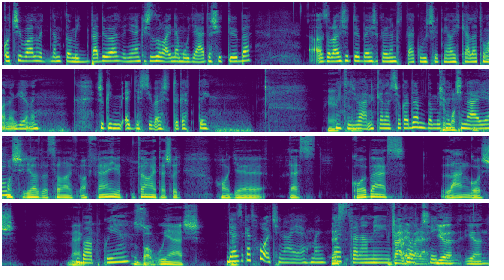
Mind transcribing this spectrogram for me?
kocsival, hogy nem tudom, így bedőlt, vagy ilyenek, és az olaj nem úgy állt a sütőbe, az olajsütőbe, és akkor nem tudták úgy sütni, ahogy kellett volna ilyenek. És akkor így egyesével sütögették. Értem. Úgyhogy várni kellett sokat, nem tudom, mit, hogy most, csinálják. Most ugye az lesz a, a felhív, felhajtás, hogy, hogy lesz kolbász, lángos, meg Babgulyás. babujás. De ezeket hol csinálják meg? Lesz- Lesz valami kocsi. jön, jön,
